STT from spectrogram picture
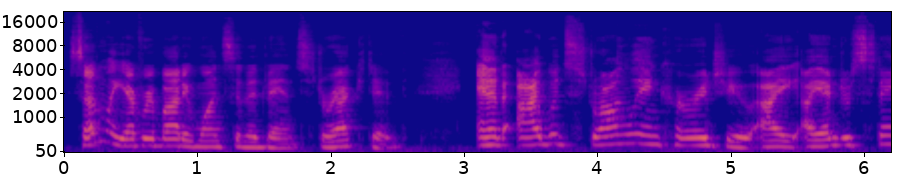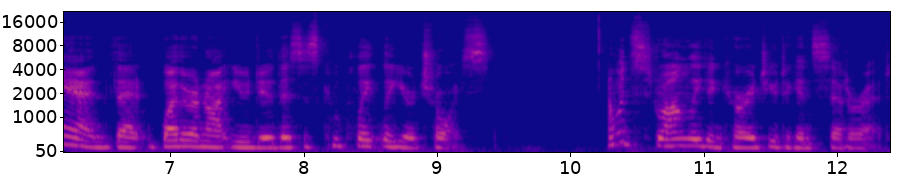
suddenly everybody wants an advance directive and i would strongly encourage you i i understand that whether or not you do this is completely your choice i would strongly encourage you to consider it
